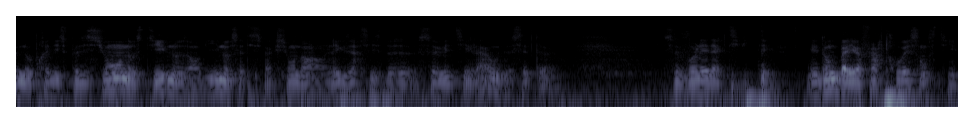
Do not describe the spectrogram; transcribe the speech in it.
nos prédispositions, nos styles, nos envies, nos satisfactions dans l'exercice de ce métier-là ou de cette, ce volet d'activité. Et donc, bah, il va falloir trouver son style.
